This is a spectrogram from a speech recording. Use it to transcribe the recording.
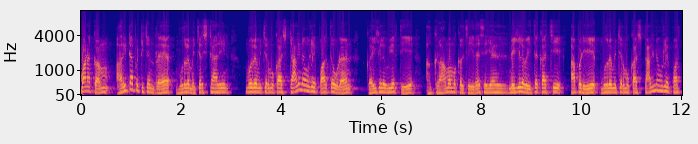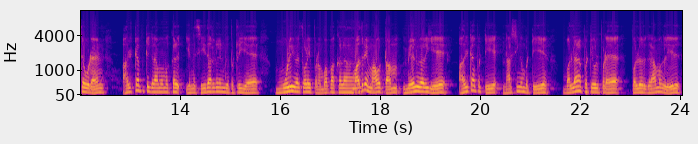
வணக்கம். அரிட்டாப்பட்டி சென்ற முதலமைச்சர் ஸ்டாலின். முதலமைச்சர் மு ஸ்டாலின் அவர்களை பார்த்தவுடன் கைகளை உயர்த்தி அக்கிராம மக்கள் செய்த செயல். நெய்யில வைத்த காட்சி. அப்படி முதலமைச்சர் மு ஸ்டாலின் அவர்களை பார்த்தவுடன் அரிட்டாப்பட்டி கிராம மக்கள் என்ன செய்தார்கள் என்பது பற்றிய மொழிவர்த்தோட இப்ப நம்ம பார்க்கலாம். மதுரை மாவட்டம் மேலூர் அருகே அரிட்டாப்பட்டி நரசிங்கம்பட்டி வல்லாரப்பட்டி உள்பட பல்வேறு கிராமங்களில்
